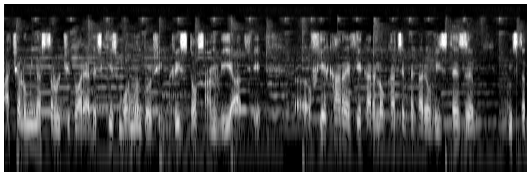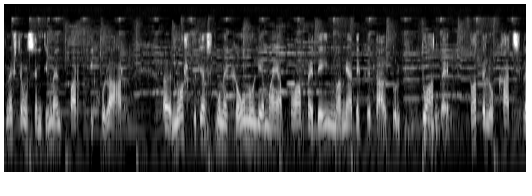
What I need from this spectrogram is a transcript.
acea lumină strălucitoare a deschis mormântul și Hristos a înviat și fiecare, fiecare locație pe care o vizitez îmi stârnește un sentiment particular. Nu aș putea spune că unul e mai aproape de inima mea decât altul. Toate, toate locațiile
